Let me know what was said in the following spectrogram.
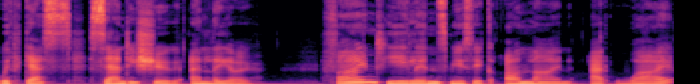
with guests Sandy Shu and Leo. Find Yi-Lynn's music online at yi-lynn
